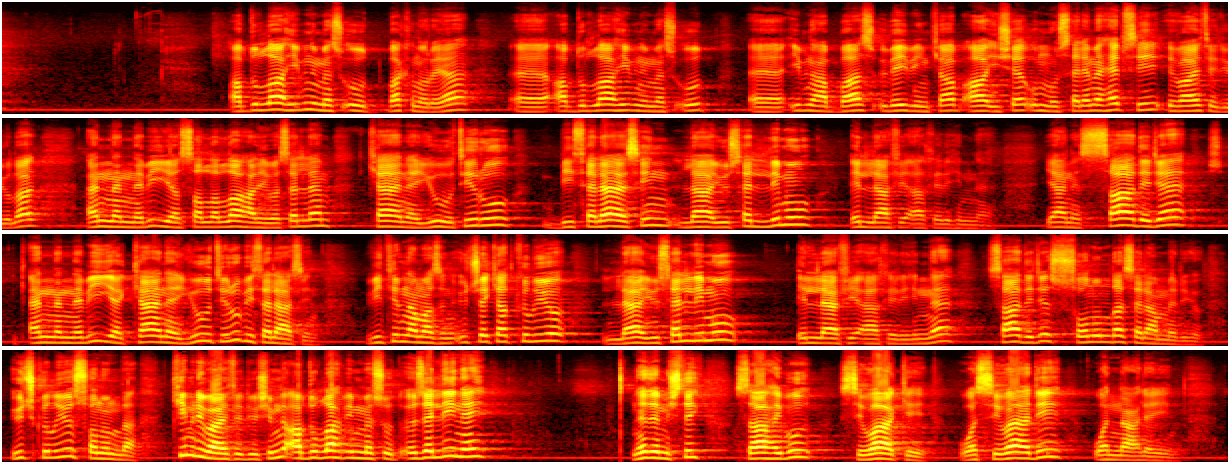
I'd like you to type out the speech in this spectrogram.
Abdullah İbni Mesud bakın oraya. Ee, Abdullah İbni Mesud, e, İbn Abbas, Übey bin Kab, Aişe, Ummu Seleme hepsi rivayet ediyorlar. ennen nebiyye sallallahu aleyhi ve sellem kâne yutiru bi selâsin la yusellimu illa fi ahirihinne. Yani sadece ennen nebiyye kâne yutiru bi. Vitir namazını üç rekat kılıyor. La yusellimu illa fi ahirihinne. Sadece sonunda selam veriyor. Üç kılıyor sonunda. Kim rivayet ediyor şimdi? Abdullah bin Mesud. Özelliği ne? Ne demiştik? Sahibu sivaki ve sivadi ve na'leyn.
